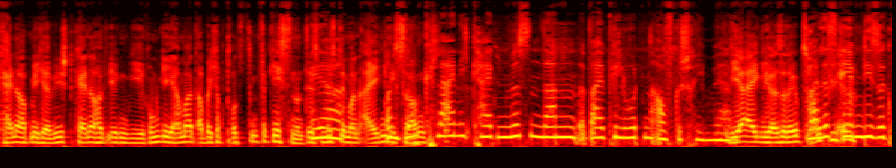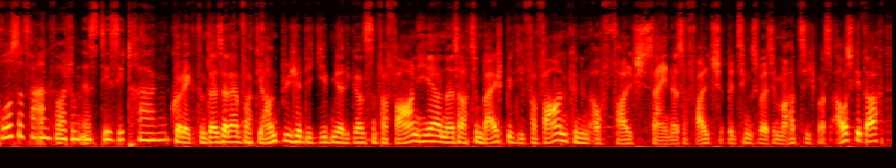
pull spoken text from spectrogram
keiner hat mich erwischt, keiner hat irgendwie rumgejammert, aber ich habe trotzdem vergessen. Und das ja. müsste man eigentlich und so sagen. Kleinigkeiten müssen dann bei Piloten aufgeschrieben werden. Ja, eigentlich. Also da gibt's Weil Handbücher. es eben diese große Verantwortung ist, die sie tragen. Korrekt. Und da ist halt einfach die Handbücher, die geben ja die ganzen Verfahren her. Und da ist auch zum Beispiel, die Verfahren können auch falsch sein. Also falsch, beziehungsweise man hat sich was ausgedacht,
